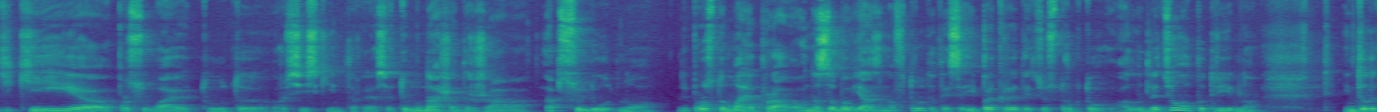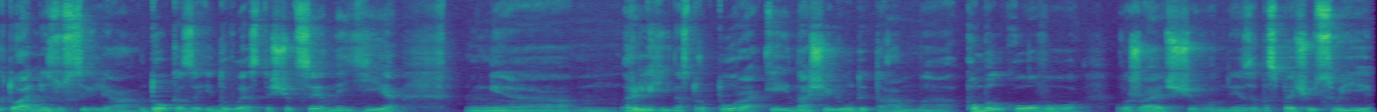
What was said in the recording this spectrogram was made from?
які е, просувають тут е, російські інтереси. Тому наша держава абсолютно не просто має право, вона зобов'язана втрутитися і прикрити цю структуру. Але для цього потрібно інтелектуальні зусилля, докази і довести, що це не є релігійна структура, і наші люди там е, помилково вважають, що вони забезпечують свої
